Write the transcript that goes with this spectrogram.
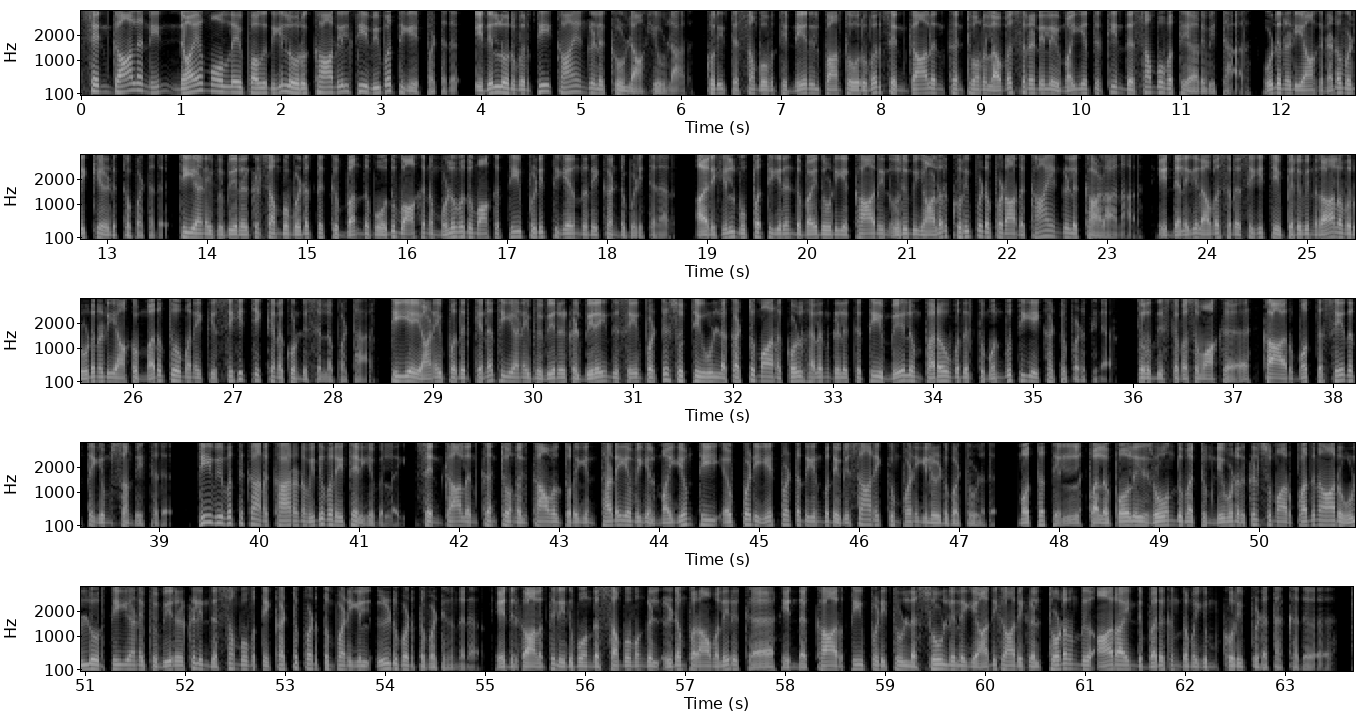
சென்காலனின் காலனின் பகுதியில் ஒரு காரில் தீ விபத்து ஏற்பட்டது. இதில் ஒருவர் தீ காயங்களுக்கு உள்ளாகியுள்ளார். குறித்த சம்பவத்தை நேரில் பார்த்த ஒருவர் சென்காலன் கண்டோனல் அவசர நிலை மையத்திற்கு இந்த சம்பவத்தை அறிவித்தார். உடனடியாக நடவடிக்கை எடுக்கப்பட்டது. தீயணைப்பு வீரர்கள் சம்பவ இடத்துக்கு வந்தபோது வாகனம் முழுவதுமாக தீப்பிடித்து எரிந்ததை கண்டுபிடித்தனர். அருகில் முப்பத்தி இரண்டு வயதுடைய காரின் உரிமையாளர் குறிப்பிடப்படாத காயங்களுக்கு ஆளானார். இந்நிலையில் அவசர சிகிச்சை பிரிவினரால் அவர் உடனடியாக மருத்துவமனைக்கு சிகிச்சைக்கென கொண்டு செல்லப்பட்டார். தீயை அணைப்பதற்கென தீயணைப்பு வீரர்கள் விரைந்து செயற்பட்டு சுற்றியுள்ள கட்டுமான கொள்கலன்களுக்கு தீ மேலும் பரவுவதற்கு முன்பு தீயை கட்டுப்படுத்தினர். துரதிருஷ்டவசமாக கார் மொத்த சேதத்தையும் சந்தித்தது. தீ விபத்துக்கான காரணம் இதுவரை தெரியவில்லை. சென்ட் காலன் கண்டோனல் காவல்துறையின் தடையவியல் மையம் தீ எப்படி ஏற்பட்டது என்பதை விசாரிக்கும் பணியில் ஈடுபட்டுள்ளது. மொத்தத்தில் பல போலீஸ் ரோந்து மற்றும் நிபுணர்கள் சுமார் பதினாறு உள்ளூர் தீயணைப்பு வீரர்கள் இந்த சம்பவத்தை கட்டுப்படுத்தும் பணியில் ஈடுபடுத்தப்பட்டிருந்தனர். எதிர்காலத்தில் இதுபோன்ற சம்பவங்கள் இடம்பெறாமல் இருக்க இந்த கார் தீப்பிடித்துள்ள சூழ்நிலையை அதிகாரிகள் தொடர்ந்து ஆராய்ந்து வருகின்றமையும் குறிப்பிடத்தக்கது.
